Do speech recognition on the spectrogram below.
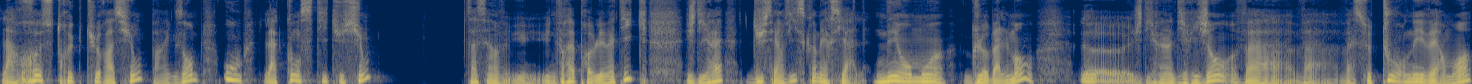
la restructuration par exemple, ou la constitution ça, c'est une vraie problématique, je dirais, du service commercial. Néanmoins, globalement, euh, je dirais, un dirigeant va, va, va se tourner vers moi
